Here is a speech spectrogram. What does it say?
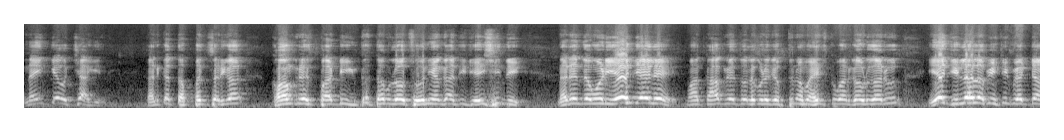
నైన్కే వచ్చి ఆగింది. కనుక తప్పనిసరిగా కాంగ్రెస్ పార్టీ గతంలో సోనియా గాంధీ చేసింది. నరేంద్ర మోడీ ఏం చేయలే? మా కాంగ్రెస్ వాళ్ళు కూడా చెప్తున్నా మహేష్ కుమార్ గౌడ్ గారు ఏ జిల్లాలో మీటింగ్ పెట్టినా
